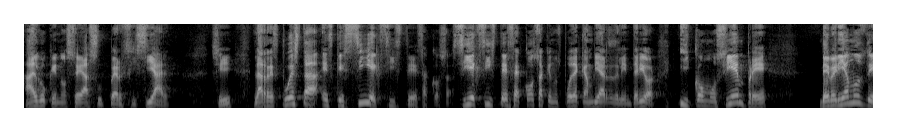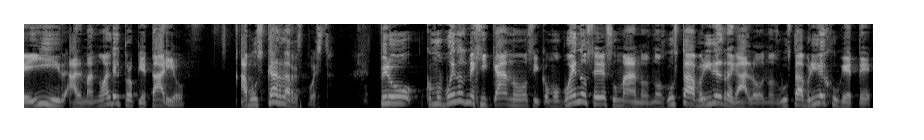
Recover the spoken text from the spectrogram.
algo que no sea superficial. ¿Sí? La respuesta es que sí existe esa cosa, sí existe esa cosa que nos puede cambiar desde el interior. Y como siempre, deberíamos de ir al manual del propietario a buscar la respuesta. Pero como buenos mexicanos y como buenos seres humanos, nos gusta abrir el regalo, nos gusta abrir el juguete,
